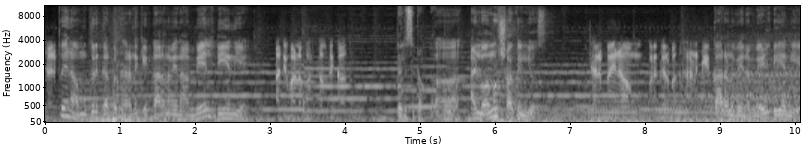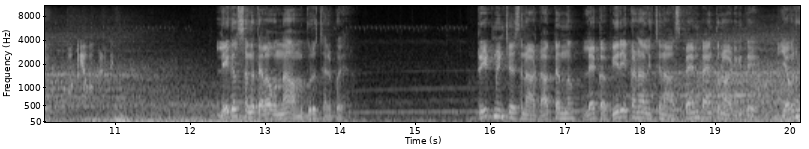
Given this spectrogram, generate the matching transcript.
చనిపోయిన ఆ ముగ్గురు గర్భధారణకి కారణమైన ఆ మేల్ డిఎన్ఏ అది వాళ్ళ భర్తలదే కాదు. తెలుసు doctor. And one more shocking news. చనిపోయిన ఆ ముగ్గురు గర్భధారణకి కారణమైన మేల్ డిఎన్ఏ. ఒకే ఒకటిది లీగల్ సంగతి ఎలా ఉన్నా ఆ ముగ్గురు చనిపోయారు. ట్రీట్మెంట్ చేసిన ఆ డాక్టర్ను లేక వీర్య కణాలు ఇచ్చిన ఆ స్పామ్ బ్యాంకును అడిగితే ఎవరు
